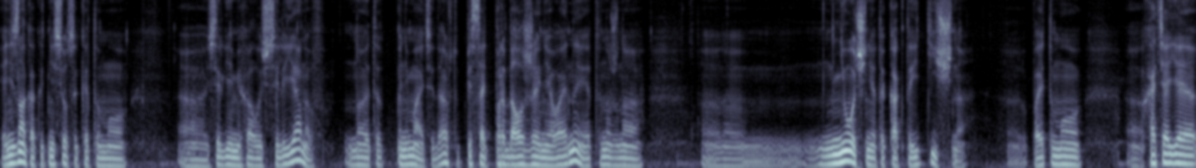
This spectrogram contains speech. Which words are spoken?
Я не знал, как отнесется к этому э, Сергей Михайлович Селиянов, но это, понимаете, да, что писать продолжение войны, это нужно не очень это как-то этично. Поэтому, э, хотя я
